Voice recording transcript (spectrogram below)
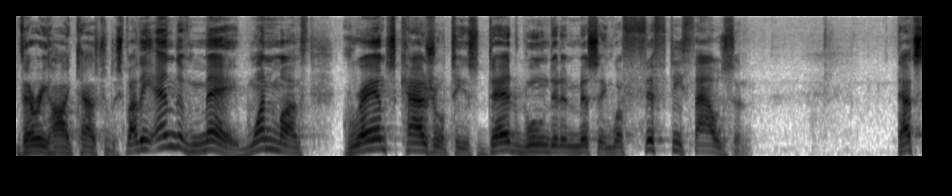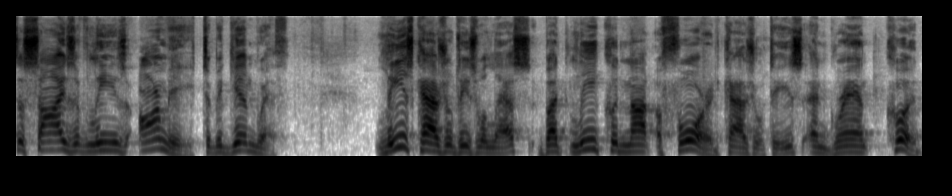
very high casualties. By the end of May, one month, Grant's casualties, dead, wounded, and missing, were 50,000. That's the size of Lee's army to begin with. Lee's casualties were less, but Lee could not afford casualties, and Grant could.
